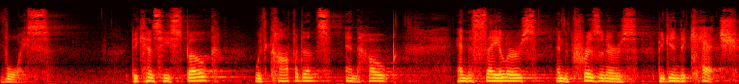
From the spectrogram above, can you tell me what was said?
voice because he spoke with confidence and hope, and the sailors and the prisoners begin to catch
